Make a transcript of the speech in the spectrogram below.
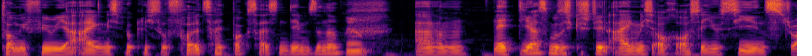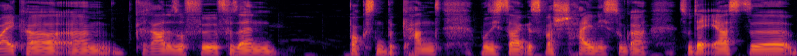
Tommy Fury ja eigentlich wirklich so Vollzeitboxer ist in dem Sinne. Ja. Ähm, Nate Diaz, muss ich gestehen, eigentlich auch aus der UC ein Striker, ähm, gerade so für, für seinen Boxen bekannt, muss ich sagen, ist wahrscheinlich sogar so der erste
